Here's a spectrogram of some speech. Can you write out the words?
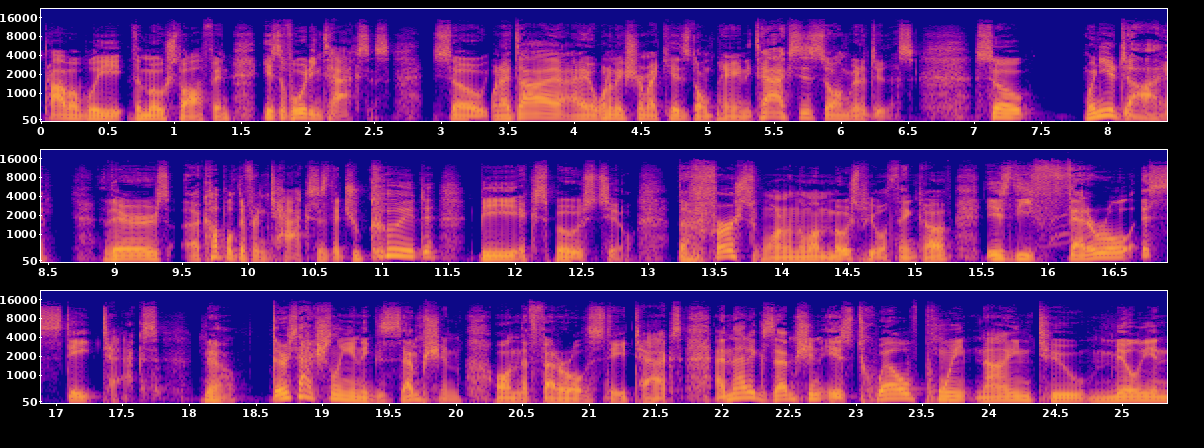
probably the most often is avoiding taxes. So when I die, I want to make sure my kids don't pay any taxes. So I'm going to do this. So when you die, there's a couple different taxes that you could be exposed to. The first one, and the one most people think of, is the federal estate tax. Now, there's actually an exemption on the federal estate tax, and that exemption is $12.92 million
